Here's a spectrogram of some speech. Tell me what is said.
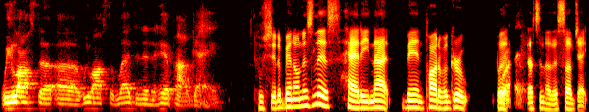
we lost a uh, we lost a legend in the hip hop game. Who should have been on this list had he not been part of a group? But Right. that's another subject.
